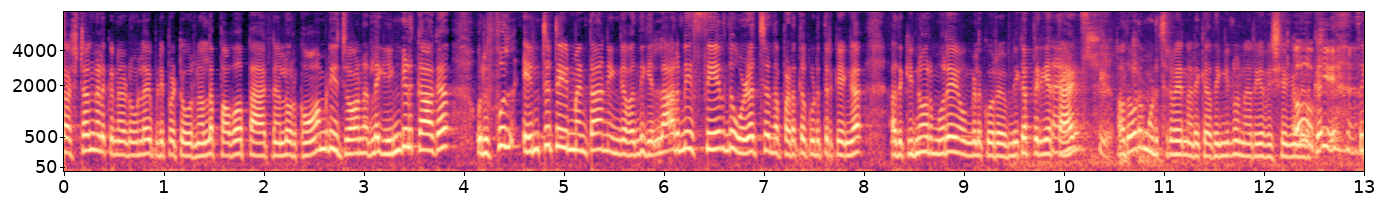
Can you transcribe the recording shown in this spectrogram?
கஷ்டங்களுக்கு நடுவுல இப்படிப்பட்ட ஒரு நல்ல பவர் பேக் நல்ல ஒரு காமெடி ஜானர்ல எங்களுக்காக ஒரு ஃபுல் என்டர்டெயின்மெண்ட்டாக நீங்க வந்து எல்லாருமே சேர்ந்து உழைச்சு அந்த படத்தை கொடுத்துருக்கீங்க. அதுக்கு இன்னொரு முறை உங்களுக்கு ஒரு மிகப்பெரிய தேங்க்ஸ் அதோட முடிச்சிடவே நினைக்காதீங்க இன்னும் நிறைய விஷயங்கள் இருக்கு. ஸோ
